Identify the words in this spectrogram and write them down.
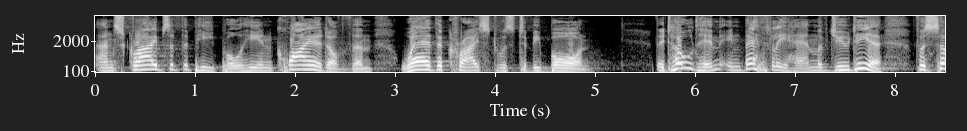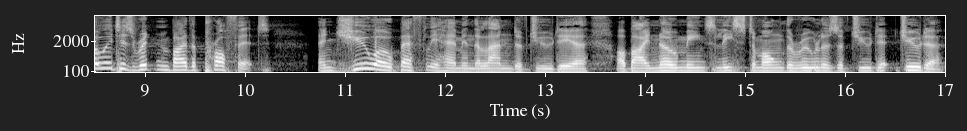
and scribes of the people, he inquired of them where the Christ was to be born. They told him, In Bethlehem of Judea, for so it is written by the prophet. And you, O Bethlehem, in the land of Judea, are by no means least among the rulers of Judah.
